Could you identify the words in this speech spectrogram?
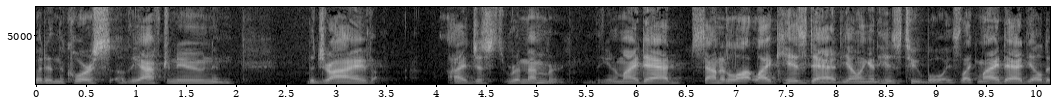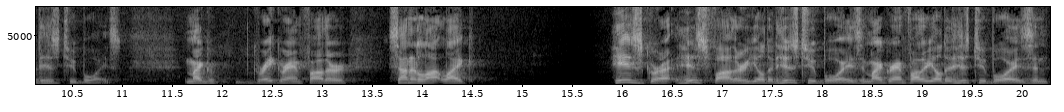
But in the course of the afternoon and the drive, I just remembered. You know, my dad sounded a lot like his dad yelling at his two boys, like my dad yelled at his two boys. My great grandfather sounded a lot like his, his father yelled at his two boys, and my grandfather yelled at his two boys. And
